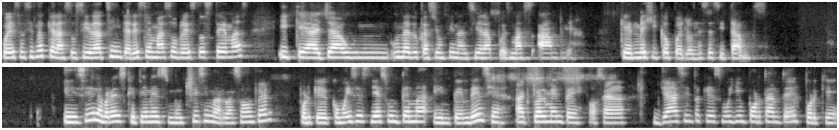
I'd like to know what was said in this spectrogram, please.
pues haciendo que la sociedad se interese más sobre estos temas y que haya un, una educación financiera pues más amplia, que en México pues lo necesitamos. Y sí, la verdad es que tienes muchísima razón, Fer, porque como dices, ya es un tema en tendencia actualmente. O sea, ya siento que es muy importante porque,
